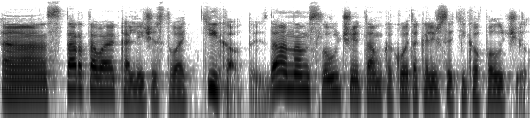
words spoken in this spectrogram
э, стартовое количество тиков. То есть в данном случае там какое-то количество тиков получил.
